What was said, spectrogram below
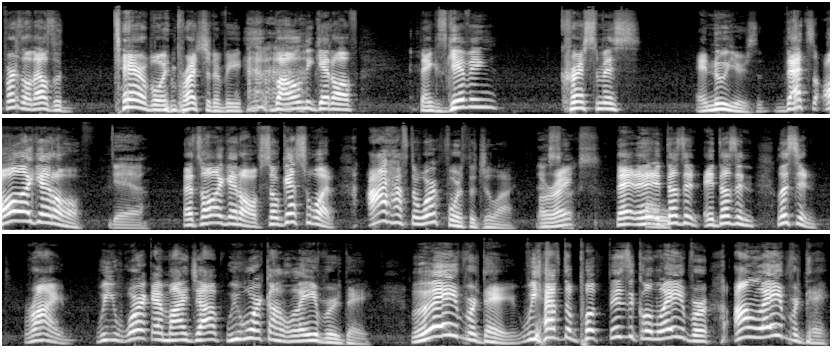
First of all, that was a terrible impression of me. but I only get off Thanksgiving, Christmas, and New Year's. That's all I get off. Yeah. That's all I get off. So guess what? I have to work Fourth of July. That all right. sucks. That it, it Oh. doesn't. It doesn't. Listen, Ryan. We work at my job. We work on Labor Day. Labor Day. We have to put physical labor on Labor Day.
